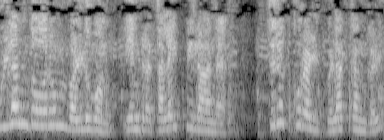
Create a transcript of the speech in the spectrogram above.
உள்ளந்தோறும் வள்ளுவம் என்ற தலைப்பிலான திருக்குறள் விளக்கங்கள்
